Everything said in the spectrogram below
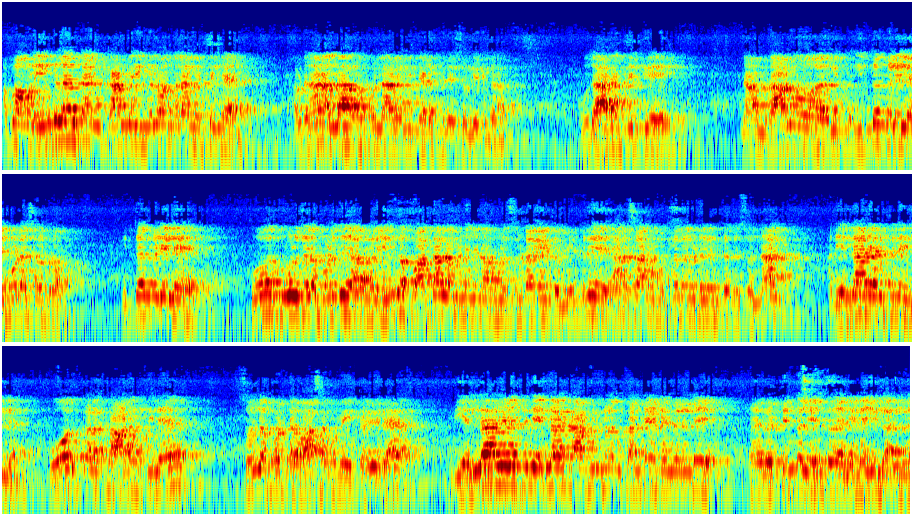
அப்ப அவங்களை எங்கெல்லாம் காண்கிறீங்களோ அங்கெல்லாம் வெட்டுங்க. அப்படிதான் அல்லாஹ் ரபுல் ஆலமின் இடத்திலே சொல்லியிருக்கிறார். உதாரணத்திற்கு நாம் ராணுவ யுத்த- யுத்தங்களிலே கூட சொல்றோம். யுத்தங்களிலே போர் மூழ்கிற பொழுது அவர்கள் எங்க பார்த்தாலும் நம்ம என்ன அவர்களை சுட வேண்டும் என்று அரசாங்கம் உத்தரவிடுகின்றது சொன்னால் அது எல்லா நேரத்திலும் இல்லை. போர்க்கள காலத்திலே சொல்லப்பட்ட வாசகமே தவிர இது எல்லா நிலத்திலும் எல்லா காவிர்களும் கண்ட இடங்களில் வெட்டுங்கள் என்ற நிலையில் அல்ல.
